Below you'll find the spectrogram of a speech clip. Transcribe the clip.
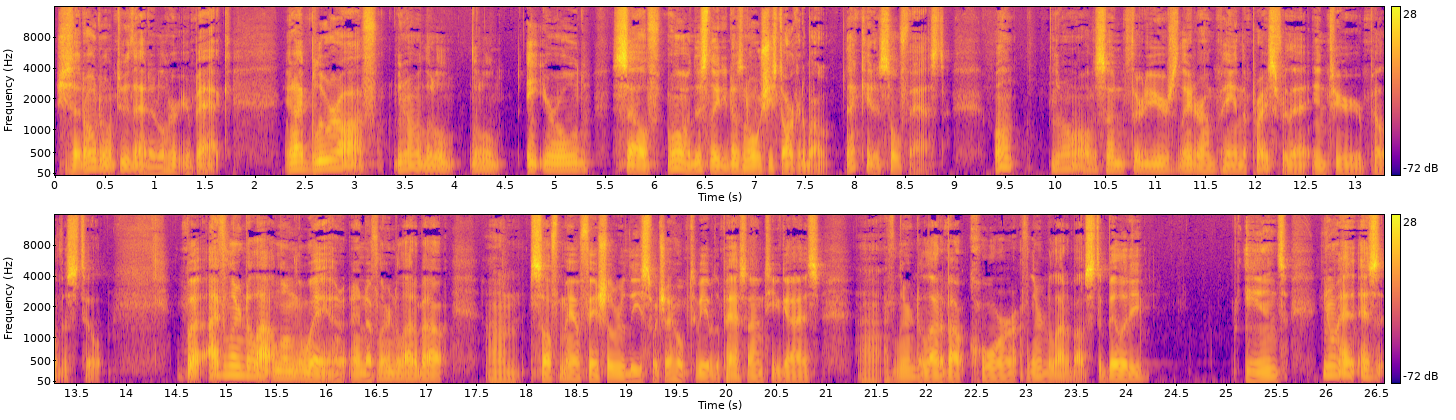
she said, "Oh, don't do that; it'll hurt your back." And I blew her off. You know, a little little eight year old self. Oh, this lady doesn't know what she's talking about. That kid is so fast. Well, you know, all of a sudden, 30 years later, I'm paying the price for that inferior pelvis tilt. But I've learned a lot along the way, and I've learned a lot about um, self myofascial release, which I hope to be able to pass on to you guys. Uh, I've learned a lot about core. I've learned a lot about stability. And, you know, as, as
